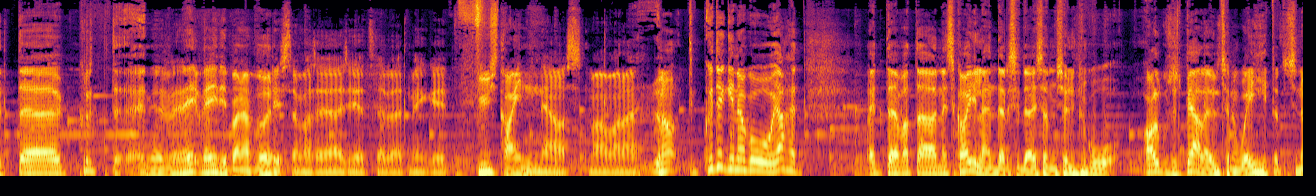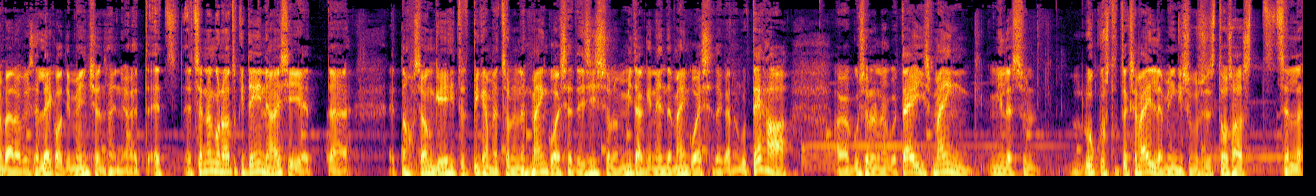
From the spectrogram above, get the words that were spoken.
et äh, kurat, Ve- veidi paneb võõristama see asi, et sa pead mingeid Füst- kanne ostma omale. no kuidagi nagu jah, et et äh, vaata need Skylandersid ja asjad, mis olid nagu algusest peale üldse nagu ehitatud sinna peale või see Lego Dimensions on ju, et, et, et see on nagu natuke teine asi, et et noh, see ongi ehitatud pigem, et sul on need mänguasjad ja siis sul on midagi nende mänguasjadega nagu teha. aga kui sul on nagu täismäng, milles sul lukustatakse välja mingisugusest osast selle,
